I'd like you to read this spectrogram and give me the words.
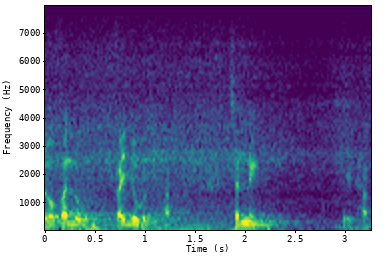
รั่วไฟหลุดไฟดูดนะครับชั้นหนึ่งโอเคครับ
